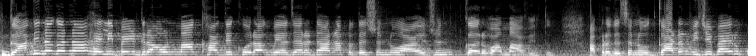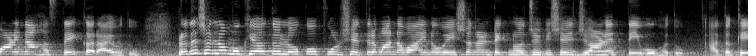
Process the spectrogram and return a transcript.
ગાંધીનગરના હેલીપેડ ગ્રાઉન્ડમાં ખાદ્ય ખોરાક બે હજાર અઢારના પ્રદર્શનનું આયોજન કરવામાં આવ્યું હતું. આ પ્રદર્શનનું ઉદ્ઘાટન વિજયભાઈ રૂપાણીના હસ્તે કરાયું હતું. પ્રદર્શનનો મુખ્ય હતો લોકો ફૂડ ક્ષેત્રમાં નવા ઇનોવેશન અને ટેકનોલોજી વિશે જાણે તેવો હતો. આ તકે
